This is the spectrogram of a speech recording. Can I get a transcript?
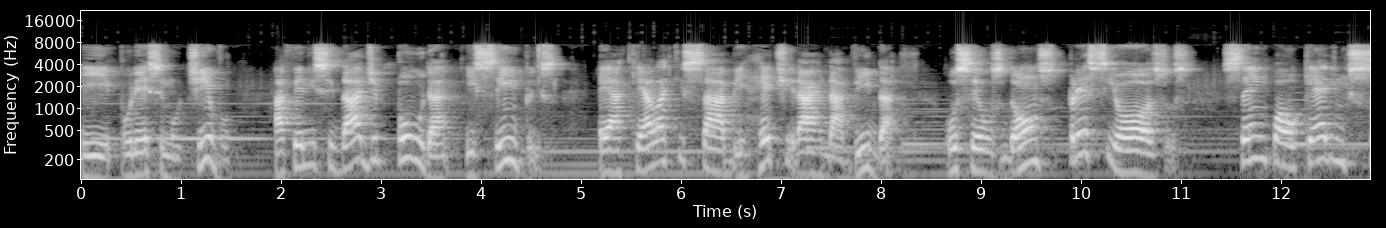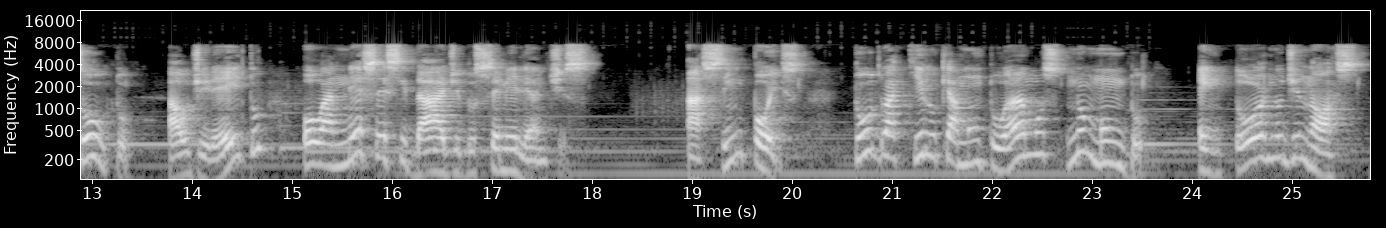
E, por esse motivo, a felicidade pura e simples é aquela que sabe retirar da vida os seus dons preciosos sem qualquer insulto ao direito ou à necessidade dos semelhantes. Assim, pois, tudo aquilo que amontoamos no mundo, em torno de nós,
